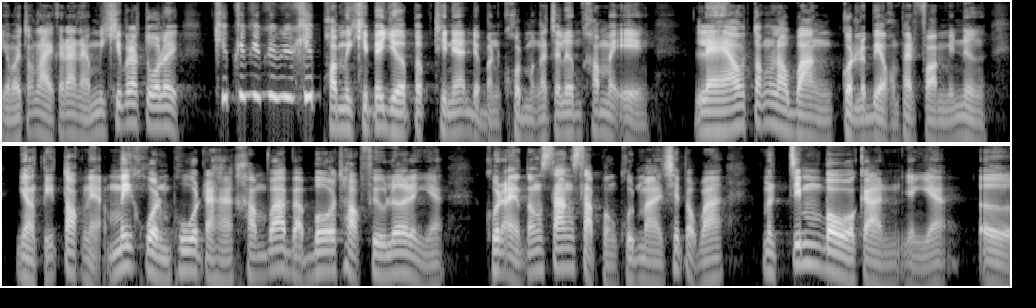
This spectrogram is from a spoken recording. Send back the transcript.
ยังไม่ต้องไลฟ์ก็ได้นะมีคลิปวันละตัวเลยคลิปคลิปคลิปคลิปคลิปพอมีคลิปเยอะๆปุ๊บทีเนี้ยเดี๋ยวมันคนมันก็จะเริ่มเข้ามาเอง แล้วต้องระวังกฎระเบียบของแพลตฟอร์มนิดนึงอย่าง TikTok เนี่ยไม่ควรพูดนะฮะคำว่าแบบ Botox filler อะไรเงี้ย คุณอาจจะต้องสร้างศัพท์ของคุณมาเช่นแบบว่ามันจิ้มโบกันอย่างเงี้ยเออ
